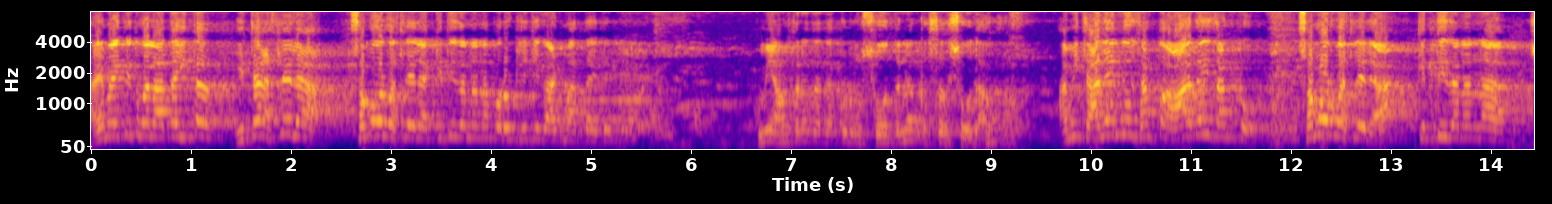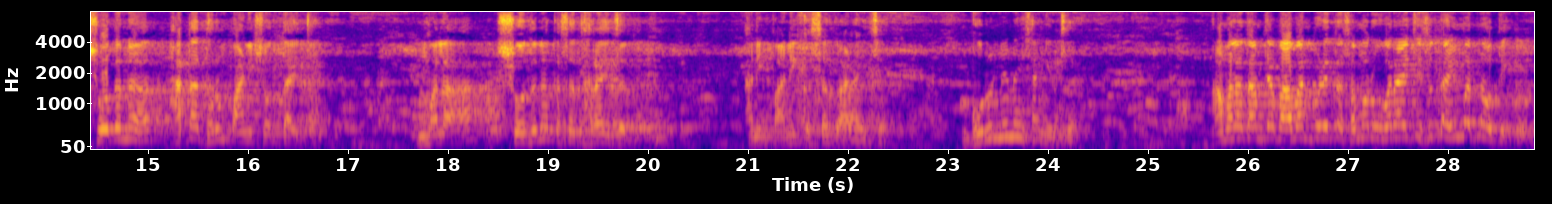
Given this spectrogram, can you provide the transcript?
आहे माहिती तुम्हाला? आता इथं इथं असलेल्या समोर बसलेल्या किती जणांना परोटलीची गाठ मारता येते? मी हंसराज दादाकडून शोधणं कसं शोधावं? आम्ही चॅलेंज देऊन सांगतो आजही सांगतो. समोर बसलेल्या किती जणांना शोधणं हातात धरून पाणी शोधता येतं? मला शोधणं कसं धरायचं? आणि पाणी कसं गाळायचं? गुरूंनी नाही सांगितलं. आम्हाला तर आमच्या बाबांपुढे तर समोर उभं राहायची सुद्धा हिंमत नव्हती.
